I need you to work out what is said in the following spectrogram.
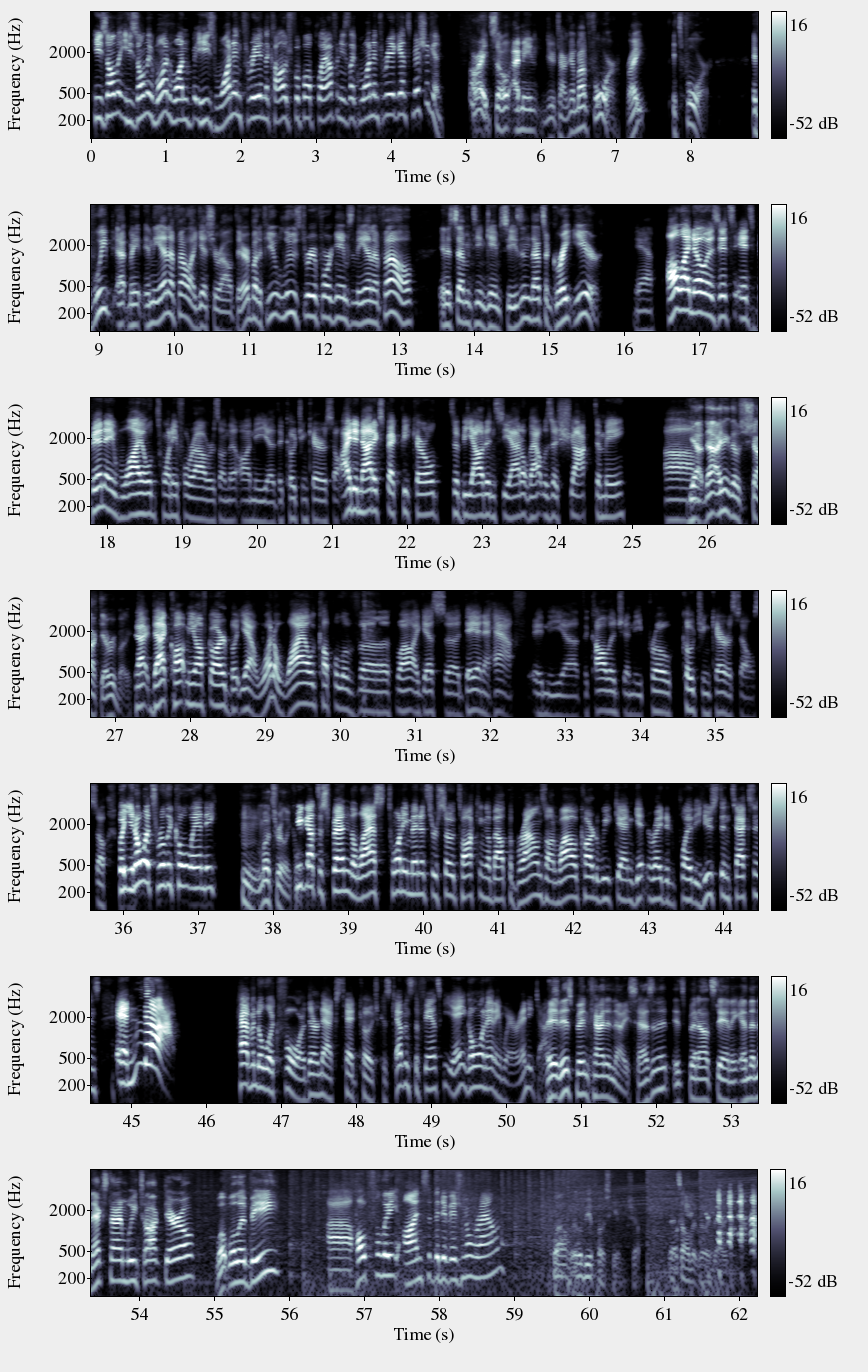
he's only he's only won one. He's one and three in the college football playoff, and he's like one and three against Michigan. All right, so I mean, you're talking about four, right? It's four. If we, I mean, in the NFL, I guess you're out there, but if you lose three or four games in the NFL in a 17 game season, that's a great year. Yeah. All I know is it's it's been a wild 24 hours on the on the uh, the coaching carousel. I did not expect Pete Carroll to be out in Seattle. That was a shock to me. Um, yeah, that, I think that was a shock to everybody. That that caught me off guard. But yeah, what a wild couple of uh, well, I guess a uh, day and a half in the uh, the college and the pro coaching carousel. So, but you know what's really cool, Andy? Hmm, what's really cool? We got to spend the last 20 minutes or so talking about the Browns on wild card weekend, getting ready to play the Houston Texans, and not having to look for their next head coach because Kevin Stefanski ain't going anywhere anytime. It has been kind of nice, hasn't it? It's been yeah. outstanding. And the next time we talk, Daryl, what will it be? Uh, hopefully, on to the divisional round. Well, it'll be a post game show. That's okay. all that really matters.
